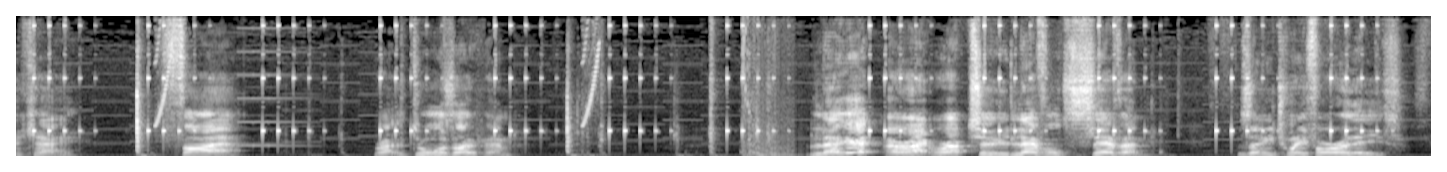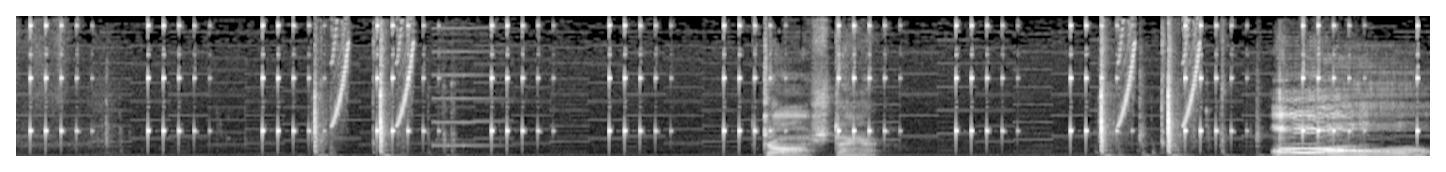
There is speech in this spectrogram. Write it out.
Okay. Fire. Right, the door's open. Leg it! Alright, we're up to level 7. There's only 24 of these. Gosh, dang it. Oh!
